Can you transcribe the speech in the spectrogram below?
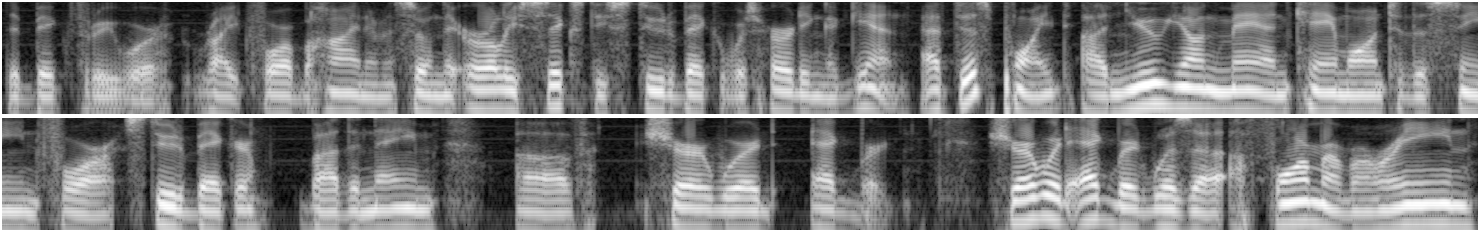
the big three were right far behind him. And so in the early 60s, Studebaker was hurting again. At this point, a new young man came onto the scene for Studebaker by the name of Sherwood Egbert. Sherwood Egbert was a, a former Marine,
